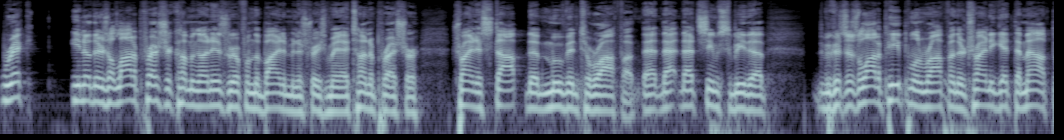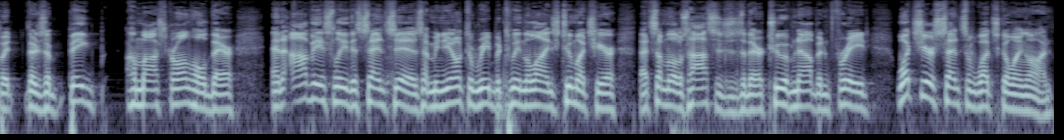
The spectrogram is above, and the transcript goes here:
Rick, you know, there's a lot of pressure coming on Israel from the Biden administration, man, a ton of pressure trying to stop the move into Rafah. That that that seems to be the because there's a lot of people in Rafah and they're trying to get them out, but there's a big Hamas stronghold there. And obviously, the sense is I mean, you don't have to read between the lines too much here that some of those hostages are there. Two have now been freed. What's your sense of what's going on?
